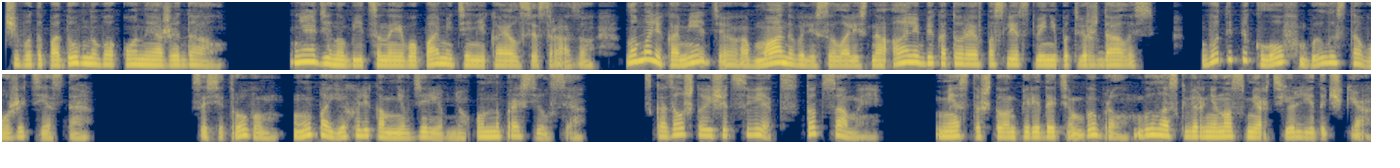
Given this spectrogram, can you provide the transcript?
чего-то подобного он и ожидал. Ни один убийца на его памяти не каялся сразу. Ломали комедию, обманывали, ссылались на алиби, которое впоследствии не подтверждалось. Вот и Пеклов был из того же теста. С Осетровым мы поехали ко мне в деревню, он напросился. Сказал, что ищет свет, тот самый. Место, что он перед этим выбрал, было осквернено смертью Лидочки.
